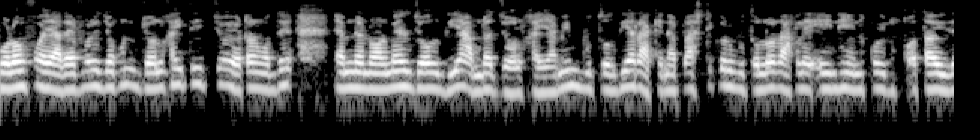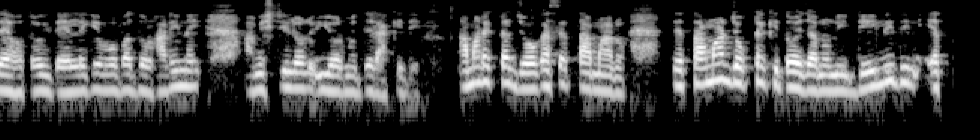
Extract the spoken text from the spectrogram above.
বরফ হয়, আর এরপরে যখন জল খাইতে ইচ্ছে হয়, ওটার মধ্যে এমনি নর্মাল জল দিয়ে আমরা জল খাই। আমি বোতল দিয়ে রাখি না, প্লাস্টিকের বোতলও রাখলে এই হেন কই হতা হয়ে যায়, হতা হয়ে যায় লেগে বাবা দরকারই নাই, আমি স্টিলের ইয়ের মধ্যে রাখি দিই। আমার একটা জগ আছে তামারও, তে তামার জগটা কি হয় জানো নি? ডেইলি দিন এত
